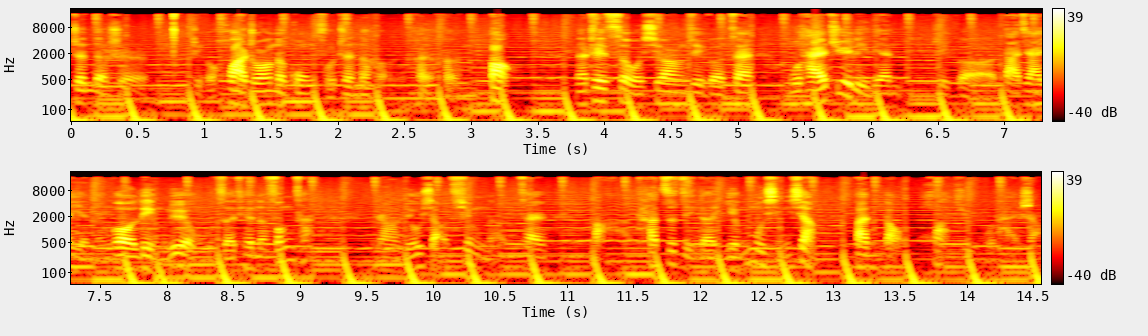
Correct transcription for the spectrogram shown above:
真的是这个化妆的功夫真的很很很棒。那这次我希望这个在舞台剧里边，这个大家也能够领略武则天的风采，让刘晓庆呢再把她自己的荧幕形象搬到话剧舞台上。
